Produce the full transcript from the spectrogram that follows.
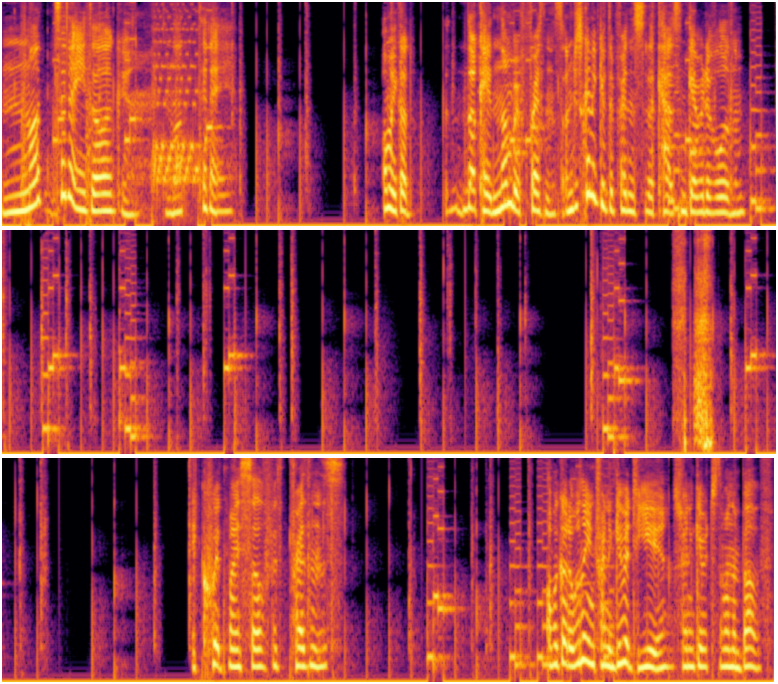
Not today, dog. Not today. Oh my god. Okay, number of presents. I'm just gonna give the presents to the cats and get rid of all of them. Equip myself with presents. Oh my god, I wasn't even trying to give it to you. I was trying to give it to the one above.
